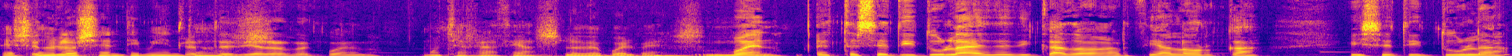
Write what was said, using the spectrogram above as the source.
eso que- de los que sentimientos te diera recuerdo. muchas gracias lo devuelves Bueno, este se titula, es dedicado a García Lorca y se titula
